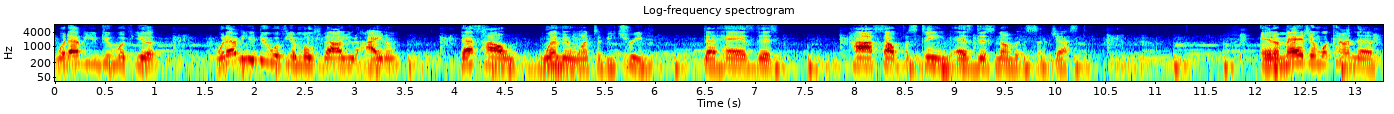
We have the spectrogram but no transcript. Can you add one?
whatever you do with your whatever you do with your most valued item, that's how women want to be treated. That has this high self-esteem as this number is suggesting. And imagine what kind of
